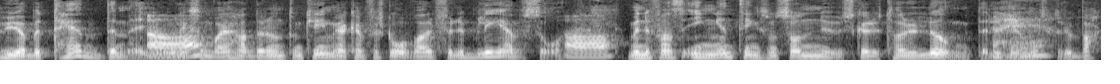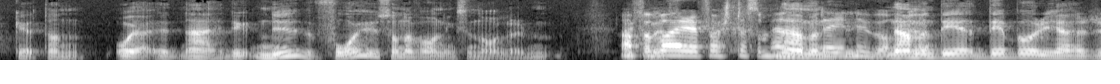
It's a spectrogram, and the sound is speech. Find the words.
hur jag betedde mig och Ja. liksom vad jag hade runt omkring mig. Jag kan förstå varför det blev så. Ja. Men det fanns ingenting som sa nu ska du ta det lugnt eller nu Nej. måste du backa. Utan, oj, nej, det, nu får jag ju sådana varningssignaler. Ja, för Liksom vad jag- är det första som händer för dig nu? Om nej, du... men det, det börjar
